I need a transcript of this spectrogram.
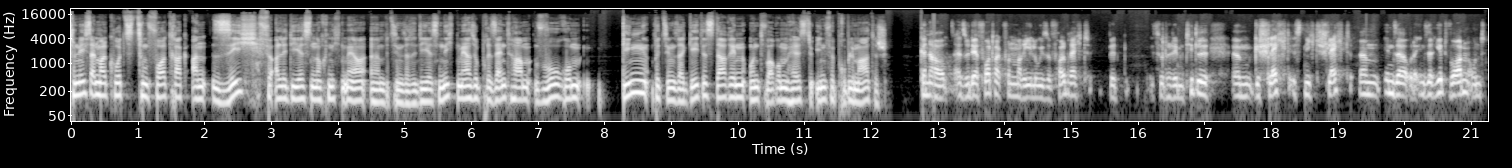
Zunächst einmal kurz zum Vortrag an sich, für alle, die es noch nicht mehr, äh, beziehungsweise die es nicht mehr so präsent haben. Worum ging, beziehungsweise geht es darin und warum hältst du ihn für problematisch? Genau, also der Vortrag von Marie-Louise Vollbrecht ist unter dem Titel ähm, Geschlecht ist nicht schlecht ähm, inser oder inseriert worden und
